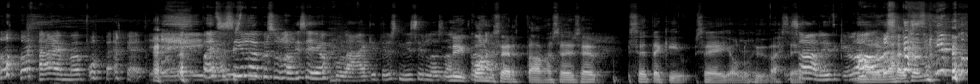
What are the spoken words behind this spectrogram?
ollut vähemmän puhelia. Ei, Paitsi silloin, kun sulla oli se joku lääkitys, niin silloin sä Niin, konserttaama se, se, se teki, se ei ollut hyvä. Se, Sä olit kyllä mä olin hauska. vähän semmoinen,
